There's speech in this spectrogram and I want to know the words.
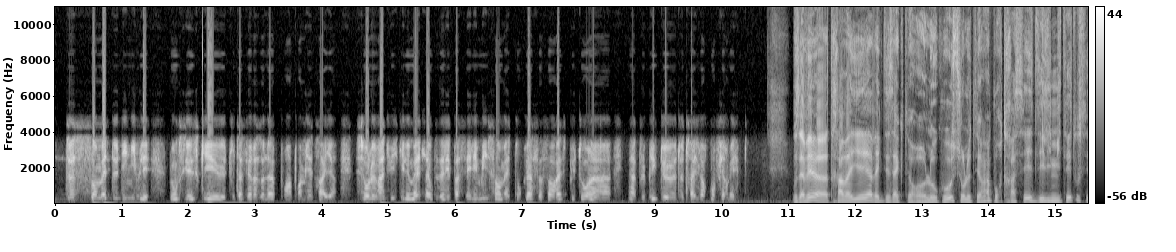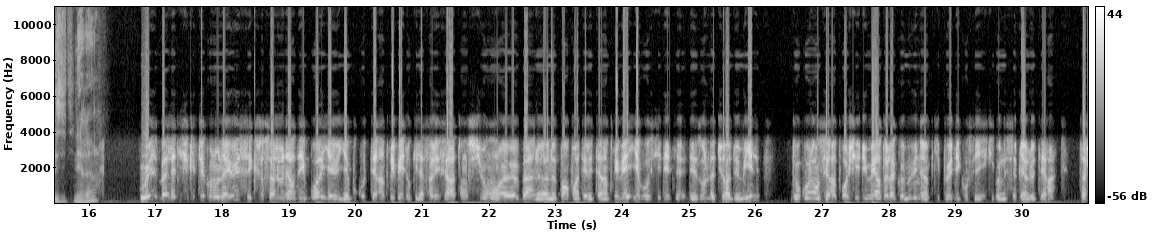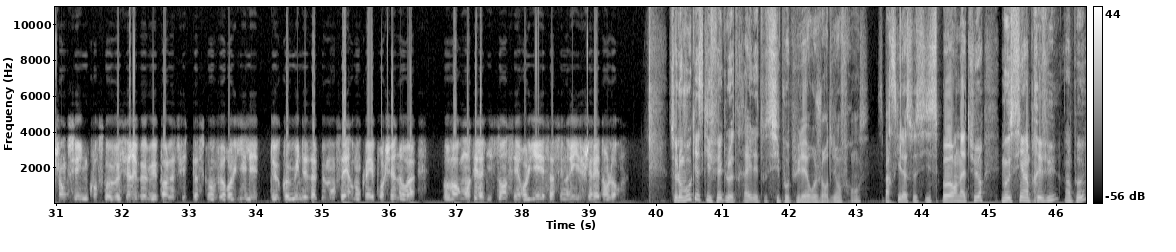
200 mètres de dénivelé. Donc, c'est ce qui est tout à fait raisonnable pour un premier trail. Hein. Sur le 28 km, là, vous allez passer les 1100 mètres. Donc là, ça, ça reste plutôt un, un public de, de trailers confirmés. Vous avez euh, travaillé avec des acteurs locaux sur le terrain pour tracer, délimiter tous ces itinéraires? Oui, bah, la difficulté qu'on a eue, c'est que sur Saint-Léonard-des-Bois, il, y, a, beaucoup de terrains privés, donc il a fallu faire attention euh, bah, à, ne, pas emprunter les terrains privés. Il y avait aussi des, des zones Natura 2000, donc on, s'est rapproché du maire de la commune et un petit peu des conseillers qui connaissaient bien le terrain. Sachant que c'est une course qu'on veut faire évoluer par la suite parce qu'on veut relier les deux communes des Alpes-Mancères. Donc l'année prochaine, on va, on va remonter la distance et relier Sassennerie et Gérer dans l'Orne. Selon vous, qu'est-ce qui fait que le trail est aussi populaire aujourd'hui en France? C'est parce qu'il associe sport, nature, mais aussi imprévu un peu?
